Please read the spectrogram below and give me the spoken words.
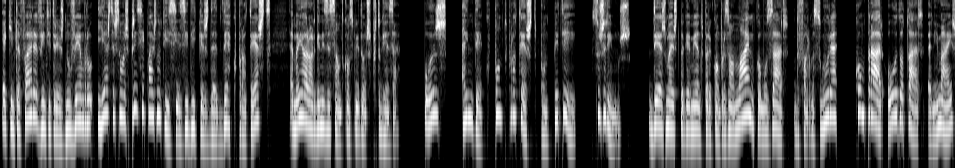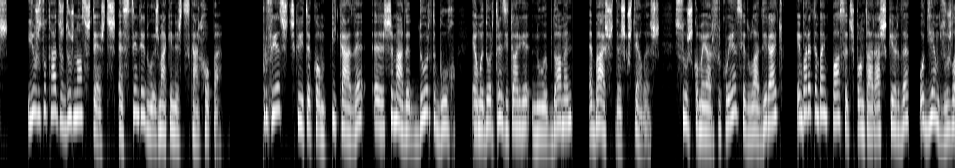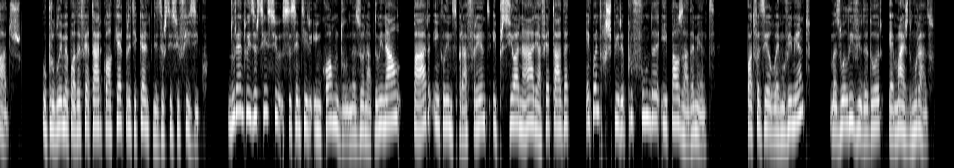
É quinta-feira, 23 de novembro, e estas são as principais notícias e dicas da DECO Proteste, a maior organização de consumidores portuguesa. Hoje, em DECO.proteste.pt, sugerimos 10 meios de pagamento para compras online, como usar de forma segura, comprar ou adotar animais e os resultados dos nossos testes a 72 máquinas de secar roupa. Por vezes descrita como picada, a chamada dor de burro é uma dor transitória no abdômen, abaixo das costelas. Surge com maior frequência do lado direito, embora também possa despontar à esquerda ou de ambos os lados. O problema pode afetar qualquer praticante de exercício físico. Durante o exercício, se sentir incômodo na zona abdominal, pare, incline-se para a frente e pressione a área afetada enquanto respira profunda e pausadamente. Pode fazê-lo em movimento, mas o alívio da dor é mais demorado.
